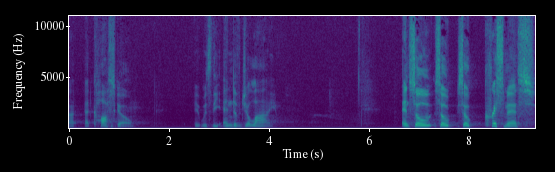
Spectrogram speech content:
uh, at Costco, it was the end of July. And so, so, so Christmas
